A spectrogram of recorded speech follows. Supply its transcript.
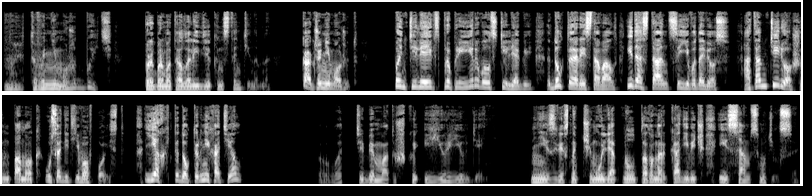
«Но этого не может быть», — пробормотала Лидия Константиновна. Как же не может? Пантелей экспроприировал с телегой, доктор арестовал и до станции его довез. А там Терешин помог усадить его в поезд. Ехать-то доктор не хотел. Вот тебе, матушка, и Юрьев день. Неизвестно к чему ляпнул Платон Аркадьевич и сам смутился.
